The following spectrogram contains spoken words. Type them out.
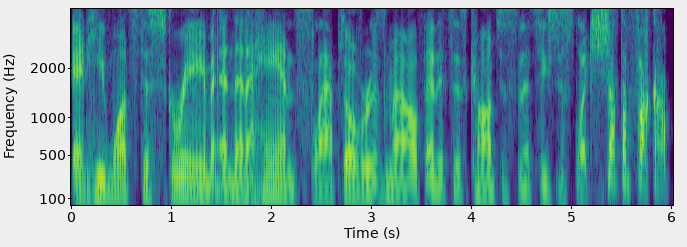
And he wants to scream, and then a hand slaps over his mouth, and it's his consciousness. He's just like, Shut the fuck up!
